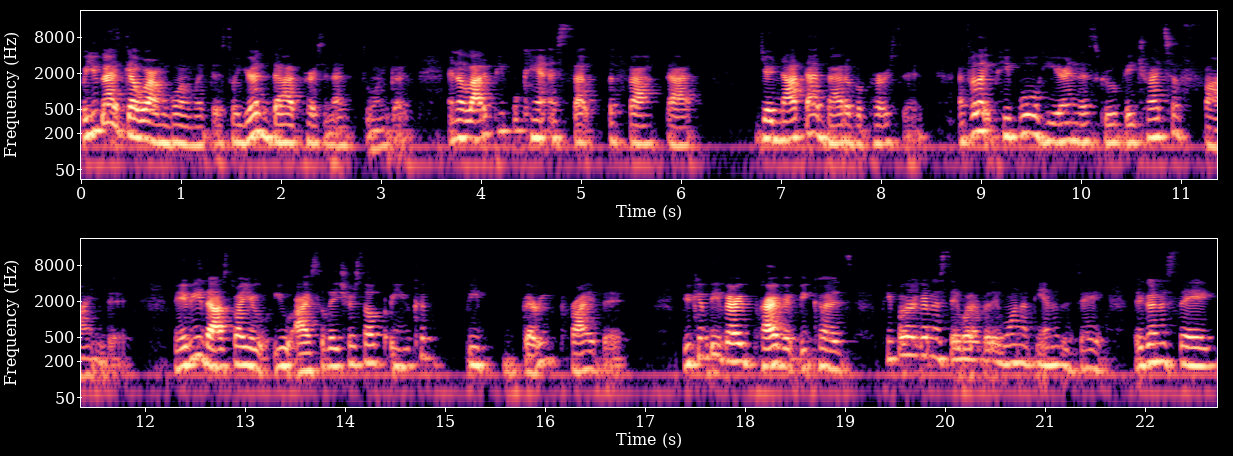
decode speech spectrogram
But you guys get where I'm going with this. So you're that person that's doing good. And a lot of people can't accept the fact that you're not that bad of a person. I feel like people here in this group, they try to find it. Maybe that's why you, you isolate yourself, or you could be very private. You can be very private because people are going to say whatever they want at the end of the day. They're going to say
